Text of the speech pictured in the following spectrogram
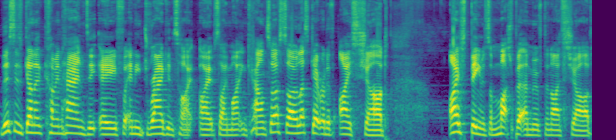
This is going to come in handy uh, for any Dragon type types I might encounter. So let's get rid of Ice Shard. Ice Beam is a much better move than Ice Shard.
